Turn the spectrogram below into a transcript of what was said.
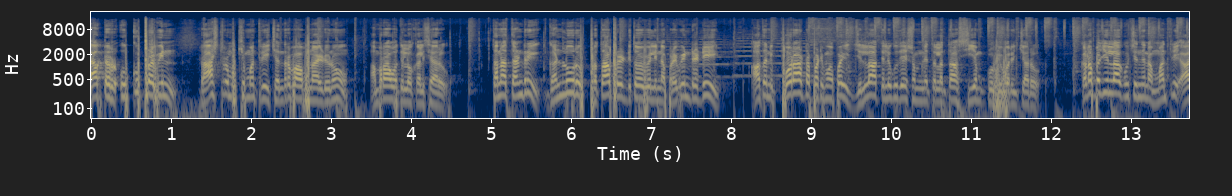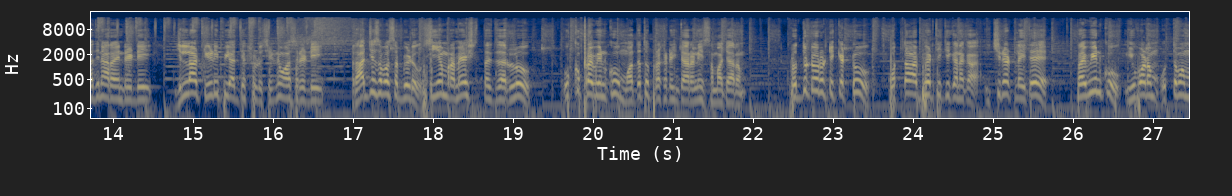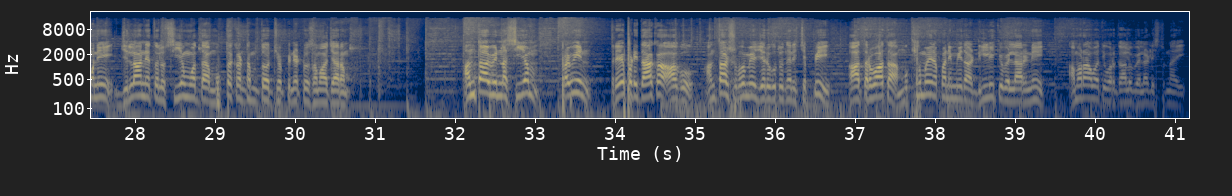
Doctor ఉక్కు ప్రవీణ్ రాష్ట్ర ముఖ్యమంత్రి చంద్రబాబు నాయుడును అమరావతిలో కలిశారు. తన తండ్రి గండ్లూరు ప్రతాప్ రెడ్డితో వెళ్ళిన ప్రవీణ్ రెడ్డి అతని పోరాట పటిమపై జిల్లా తెలుగుదేశం నేతలంతా సీఎంకు వివరించారు. కడప జిల్లాకు చెందిన మంత్రి ఆదినారాయణ రెడ్డి జిల్లా టీడీపీ అధ్యక్షుడు శ్రీనివాసరెడ్డి రాజ్యసభ సభ్యుడు సీఎం రమేష్ తదితరులు ఉక్కు ప్రవీణ్కు మద్దతు ప్రకటించారని సమాచారం. ప్రొద్దుటూరు టికెట్టు కొత్త అభ్యర్థికి గనక ఇచ్చినట్లయితే ప్రవీణ్కు ఇవ్వడం ఉత్తమమని జిల్లా నేతలు సీఎం వద్ద ముక్తకంఠంతో చెప్పినట్టు సమాచారం. అంతా విన్న సీఎం ప్రవీణ్ రేపటి దాకా ఆగు అంతా శుభమే జరుగుతుందని చెప్పి ఆ తర్వాత ముఖ్యమైన పని మీద ఢిల్లీకి వెళ్ళారని అమరావతి వర్గాలు వెల్లడిస్తున్నాయి.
